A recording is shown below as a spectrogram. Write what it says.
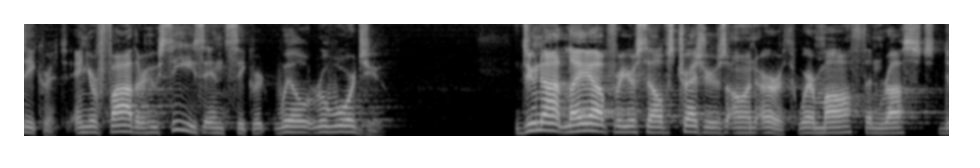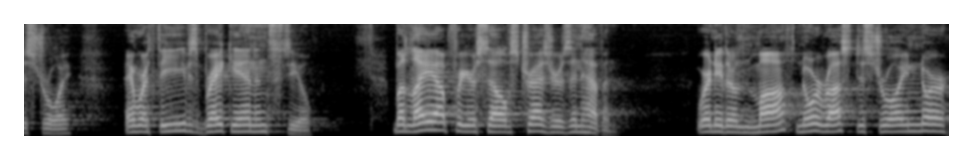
secret. And your Father who sees in secret will reward you. Do not lay up for yourselves treasures on earth, where moth and rust destroy, and where thieves break in and steal. But lay up for yourselves treasures in heaven, where neither moth nor rust destroy, nor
